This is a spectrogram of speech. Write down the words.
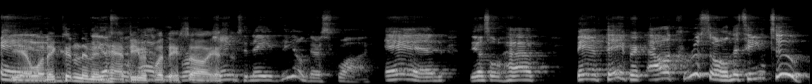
And yeah, well, they couldn't have been happy with what LeBron they saw. James and AD on their squad, and they also have fan favorite Alex Caruso on the team too.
